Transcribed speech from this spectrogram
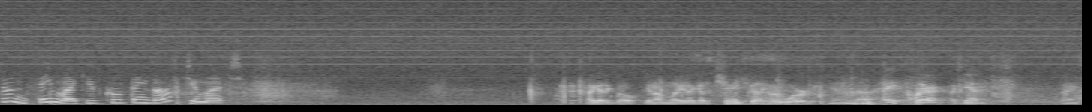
Doesn't seem like you've cooled things off too much. I gotta go. You know I'm late. I gotta change. Gotta go to work. And uh, hey, Claire, again, thanks.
